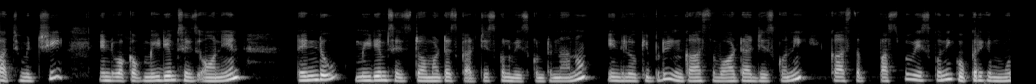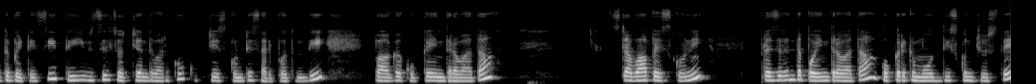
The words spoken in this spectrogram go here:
పచ్చిమిర్చి అండ్ ఒక మీడియం సైజ్ ఆనియన్ రెండు మీడియం సైజ్ టొమాటోస్ కట్ చేసుకొని వేసుకుంటున్నాను. ఇందులోకి ఇప్పుడు ఇంకాస్త వాటర్ యాడ్ చేసుకొని కాస్త పసుపు వేసుకొని కుక్కర్కి మూత పెట్టేసి త్రీ విజిల్స్ వచ్చేంత వరకు కుక్ చేసుకుంటే సరిపోతుంది. బాగా కుక్ అయిన తర్వాత స్టవ్ ఆఫ్ వేసుకొని ప్రెజర్ అంతా పోయిన తర్వాత కుక్కర్కి మూత తీసుకొని చూస్తే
